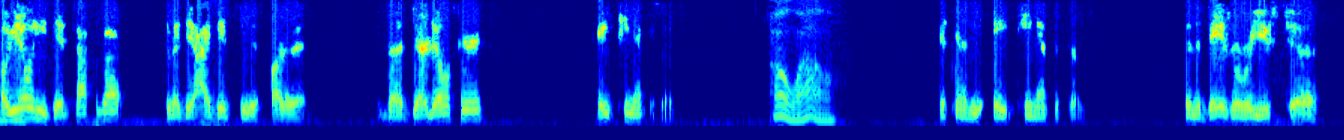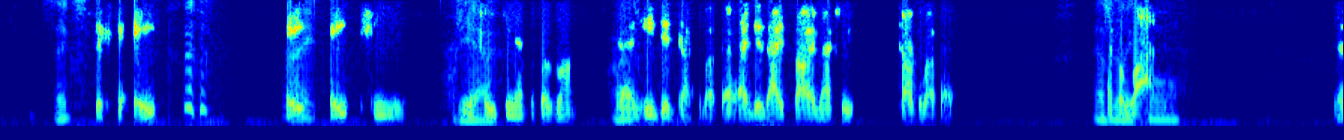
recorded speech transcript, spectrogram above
Oh, you know what he did talk about? Because I did, I did see this part of it. The Daredevil series, eighteen episodes. Oh wow. It's going to be eighteen episodes. In the days where we're used to six, six to eight, eight, eighteen, Yeah. eighteen episodes long. Yeah, and he did talk about that. I did. I saw him actually talk about that. That's, That's a really lot. cool. Yeah,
